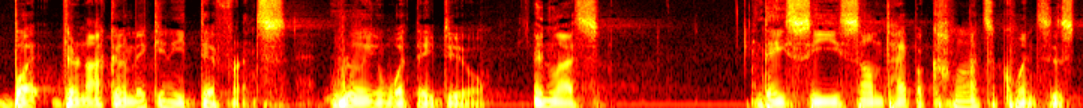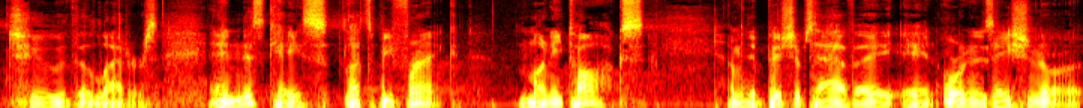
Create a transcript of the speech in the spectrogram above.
But they're not going to make any difference really in what they do unless they see some type of consequences to the letters. And in this case, let's be frank, money talks. I mean, the bishops have a, an organization or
